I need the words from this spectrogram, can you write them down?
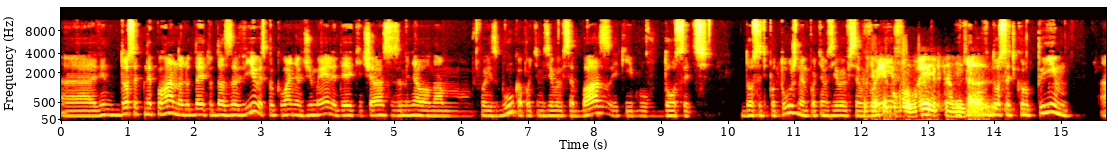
е, він досить непогано людей туди завів, і спілкування в Gmail деякий час заміняло нам Facebook, а потім з'явився Buzz, який був досить, досить потужним, потім з'явився Потім ще Wave Wave, там, який да. був досить крутим. А,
